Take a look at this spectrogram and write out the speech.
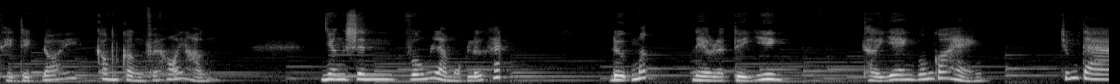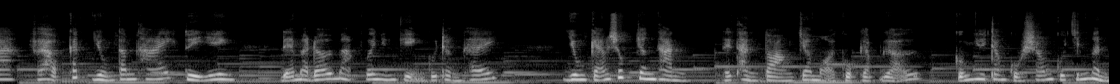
thì tuyệt đối không cần phải hối hận. Nhân sinh vốn là một lữ khách, được mất đều là tùy duyên, thời gian vốn có hạn. Chúng ta phải học cách dùng tâm thái tùy duyên để mà đối mặt với những chuyện của trần thế, dùng cảm xúc chân thành để thành toàn cho mọi cuộc gặp gỡ cũng như trong cuộc sống của chính mình.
